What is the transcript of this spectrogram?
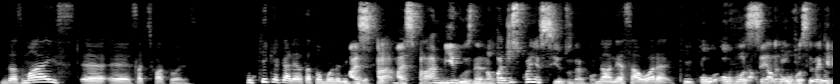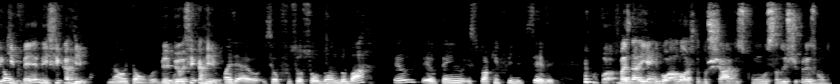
das mais é, é, satisfatórias. Por que, que a galera tá tomando ali? Mas pra, mas pra amigos, né? Não pra desconhecidos, né, pô? Não, nessa hora que. que ou, ou, você, ou você daquele que bebe e fica rico. Não, então. Bebeu e fica rico. Mas é, se, eu, se eu sou o dono do bar, eu, eu tenho estoque infinito de cerveja. Mas daí é igual a lógica do Chaves com o sanduíche de presunto.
